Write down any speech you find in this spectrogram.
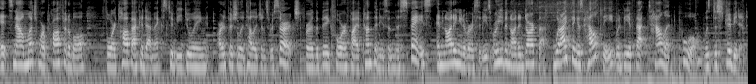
It's now much more profitable for top academics to be doing artificial intelligence research for the big four or five companies in this space and not in universities or even not in DARPA. What I think is healthy would be if that talent pool was distributed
